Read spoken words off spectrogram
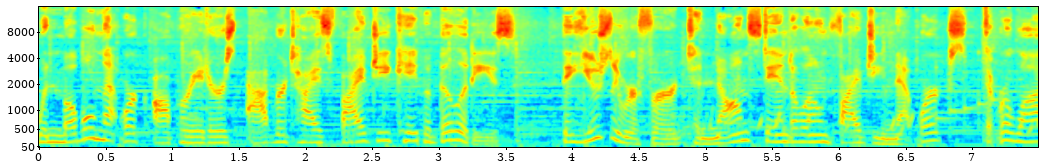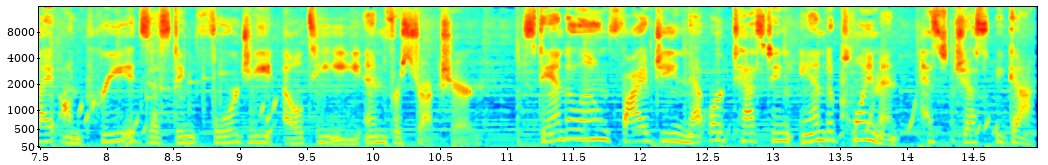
when mobile network operators advertise 5G capabilities, they usually refer to non standalone 5G networks that rely on pre existing 4G LTE infrastructure. Standalone 5G network testing and deployment has just begun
